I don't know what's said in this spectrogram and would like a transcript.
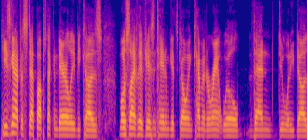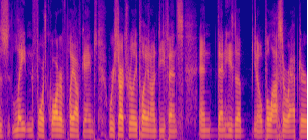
He's going to have to step up secondarily because most likely if Jayson Tatum gets going, Kevin Durant will then do what he does late in fourth quarter of playoff games where he starts really playing on defense, and then he's a you know velociraptor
